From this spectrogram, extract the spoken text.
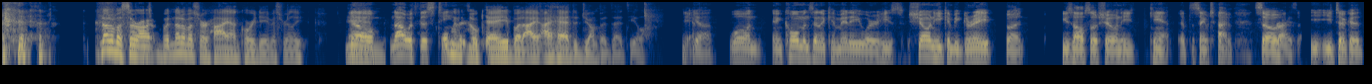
None of us are, but none of us are high on Corey Davis really. no And not with this team Coleman is okay, but I, I had to jump at that deal. yeah. Yeah. Well, and, and Coleman's in a committee where he's shown he can be great, but he's also shown he can't at the same time. So Right. you, you took a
